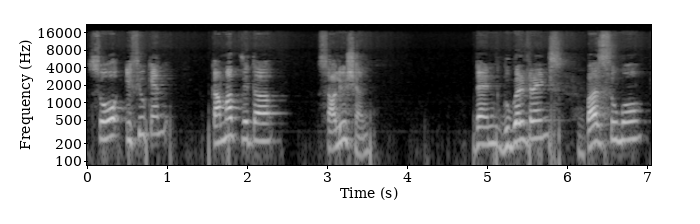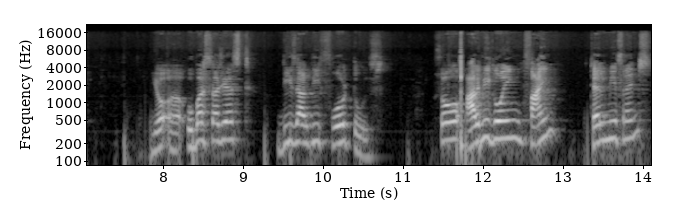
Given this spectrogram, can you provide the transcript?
So if you can come up with a solution then Google Trends, BuzzSumo, your uh, Ubersuggest. These are the four tools. So are we going fine? Tell me, friends.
